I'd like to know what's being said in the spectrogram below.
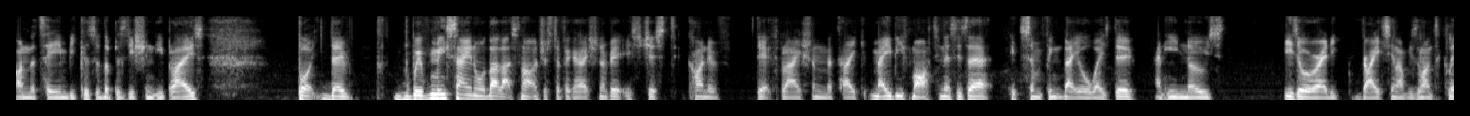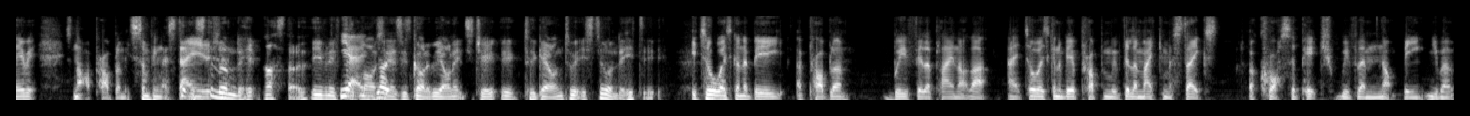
on the team because of the position he plays. But with me saying all that, that's not a justification of it. It's just kind of the explanation, and the take. Maybe if Martinez is there, it's something they always do, and he knows he's already racing off his line to clear it. It's not a problem. It's something that's dangerous. It's still under hit pass though. Even if yeah, Martinez like, has got to be on it to to get onto it, it's still under hit it. It's always going to be a problem with Villa playing like that, and it's always going to be a problem with Villa making mistakes across the pitch with them not being you know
